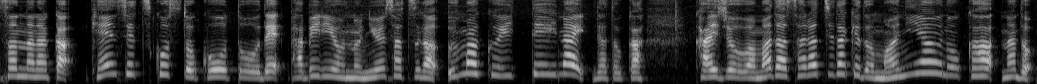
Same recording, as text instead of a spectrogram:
そんな中、建設コスト高騰でパビリオンの入札がうまくいっていないだとか、会場はまだ更地だけど間に合うのかなど、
